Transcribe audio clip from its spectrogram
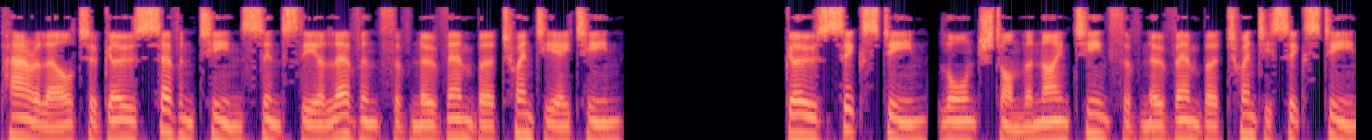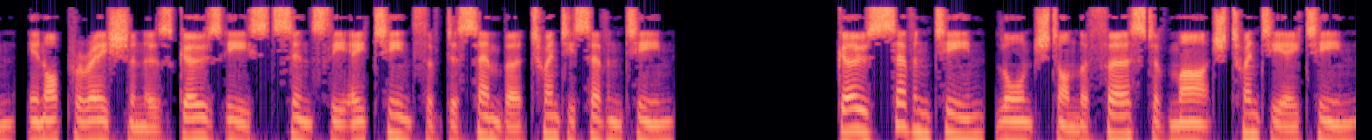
parallel to GOES 17 since of November 2018 GOES 16, launched on 19 November 2016, in operation as GOES East since 18 December 2017 GOES 17, launched on 1 March 2018,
